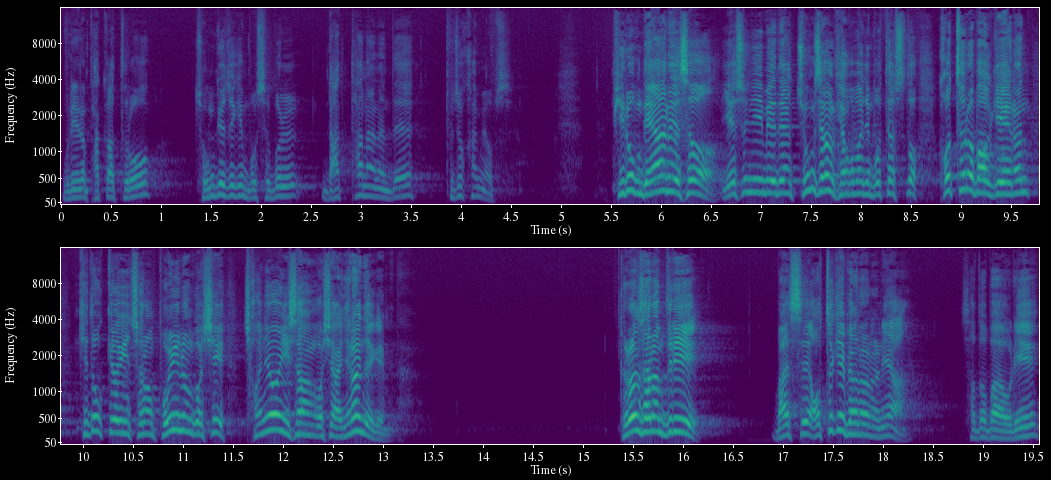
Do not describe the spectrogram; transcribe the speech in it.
우리는 바깥으로 종교적인 모습을 나타나는데 부족함이 없어요. 비록 내 안에서 예수님에 대한 중생을 경험하지 못했어도 겉으로 보기에는 기독교인처럼 보이는 것이 전혀 이상한 것이 아니라는 얘기입니다. 그런 사람들이 말세에 어떻게 변하느냐? 사도 바울이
